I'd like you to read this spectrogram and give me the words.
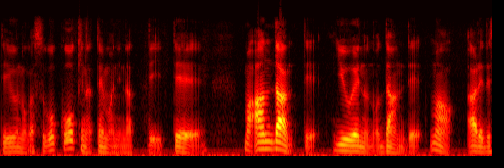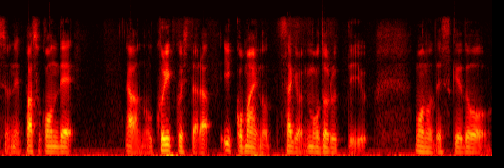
ていうのがすごく大きなテーマになっていて、まあ、アンダンって UN のダンで、まあ、あれですよね、パソコンであのクリックしたら1個前の作業に戻るっていうものですけど、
